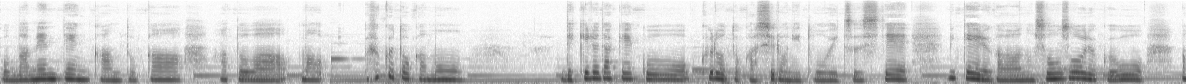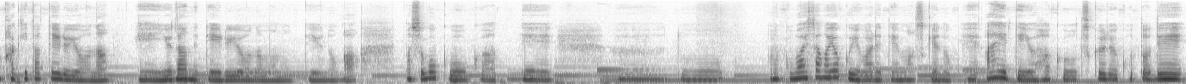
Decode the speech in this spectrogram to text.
こう場面転換とかあとは、まあ、服とかもできるだけこう黒とか白に統一して見ている側の想像力を、まかきたてるような、えー、委ねているようなものっていうのが、まあ、すごく多くあってうんと、まあ、小林さんがよく言われてますけど、え、あえて余白を作ることで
